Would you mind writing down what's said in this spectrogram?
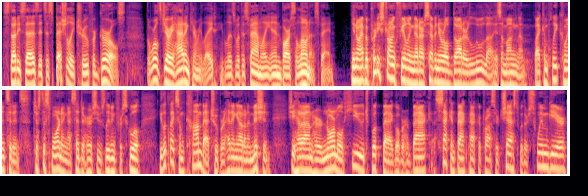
Study says it's especially true for girls. The world's Gerry Hadden can relate. He lives with his family in Barcelona, Spain. You know, I have a pretty strong feeling that our seven year old daughter, Lula, is among them. By complete coincidence, just this morning I said to her she was leaving for school, You look like some combat trooper heading out on a mission. She had on her normal huge book bag over her back, a second backpack across her chest with her swim gear.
